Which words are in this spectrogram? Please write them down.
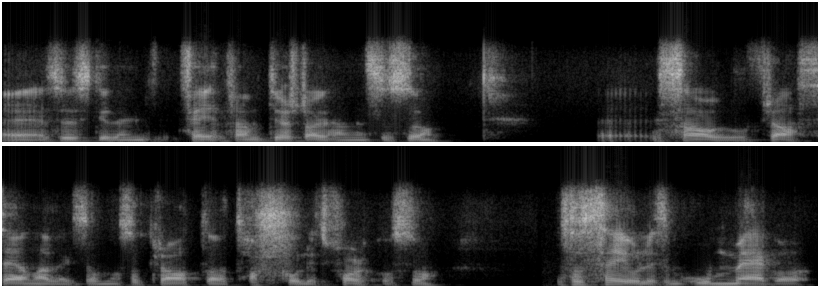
eh, jeg husker den 50-årsdagen hennes, og så eh, sa hun fra scenen, liksom, og så prata og takka litt folk, og så, og så sier hun liksom om meg og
